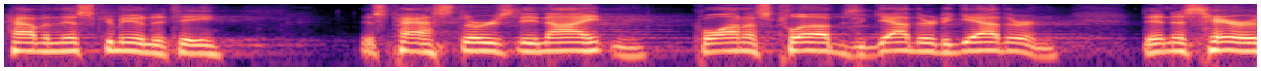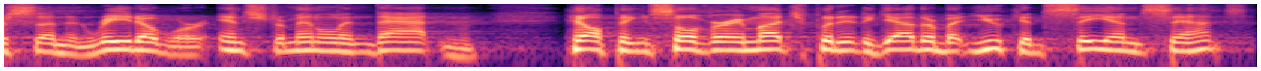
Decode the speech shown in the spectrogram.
have in this community. This past Thursday night, and Kiwanis clubs gathered together, and Dennis Harrison and Rita were instrumental in that and helping so very much put it together, but you could see and sense.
